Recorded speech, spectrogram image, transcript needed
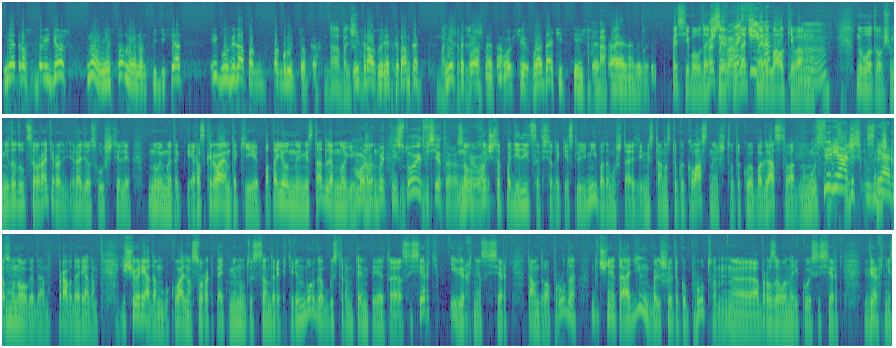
метров 100 идешь, ну, не 100, наверное, 50, и глубина по, по грудь только. Да, Не большой. сразу резко. Там как Большой место пляж. классное, там вообще вода чистейшая, Ага, правильно говорите. Спасибо, удачной, Спасибо. удачной Спасибо. рыбалки вам. Мгм. Ну вот, в общем, не дадут соврать ради- радиослушатели. Ну и мы так раскрываем такие потаенные места для многих. Может но- быть, не стоит все-то раскрывать? Ну, хочется поделиться все-таки с людьми, потому что эти места настолько классные, что такое богатство одному И слиш- рядышком, слишком рядышком. много, да, правда, рядом. Еще рядом, буквально 45 минут из центра Екатеринбурга, в быстром темпе это Сысерть и Верхняя Сысерть. Там два пруда, ну, точнее, это один большой такой пруд, э, образованный рекой Сысерть. В Верхней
